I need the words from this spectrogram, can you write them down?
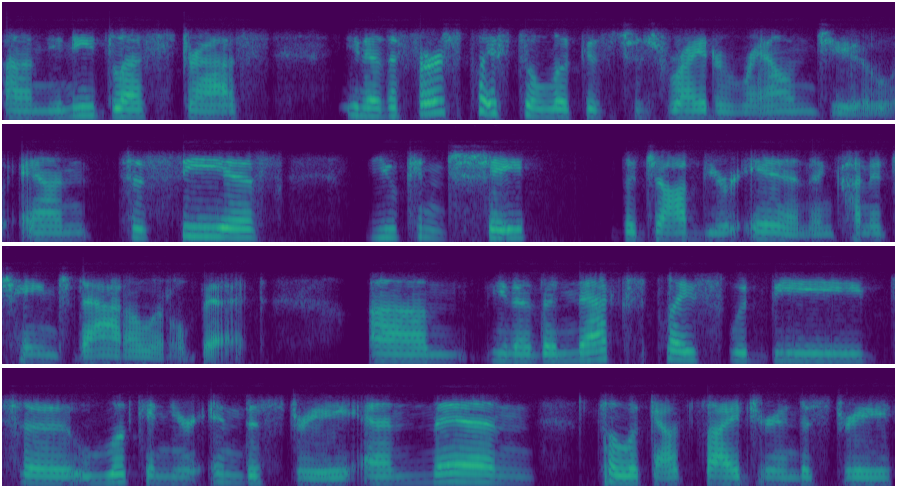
um, you need less stress. You know, the first place to look is just right around you and to see if you can shape the job you're in and kind of change that a little bit. Um, you know, the next place would be to look in your industry and then to look outside your industry.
